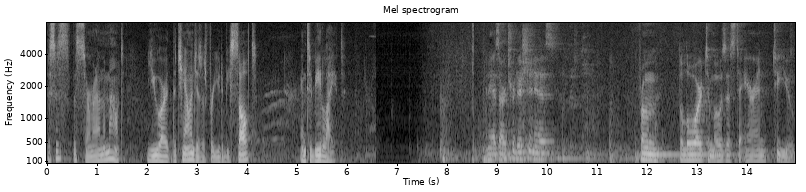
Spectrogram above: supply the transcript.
This is the Sermon on the Mount. You are the challenge is for you to be salt and to be light. And as our tradition is, from the Lord to Moses, to Aaron, to you.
